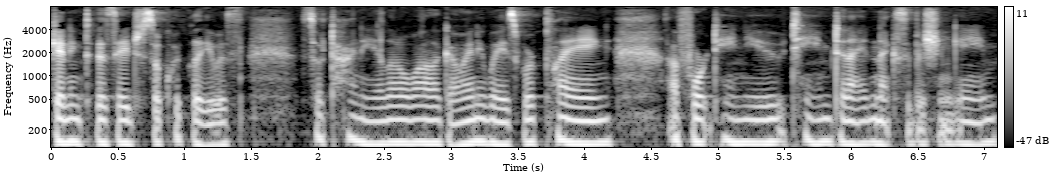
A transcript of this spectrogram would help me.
getting to this age so quickly. He was so tiny a little while ago. Anyways, we're playing a 14U team tonight, an exhibition game.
